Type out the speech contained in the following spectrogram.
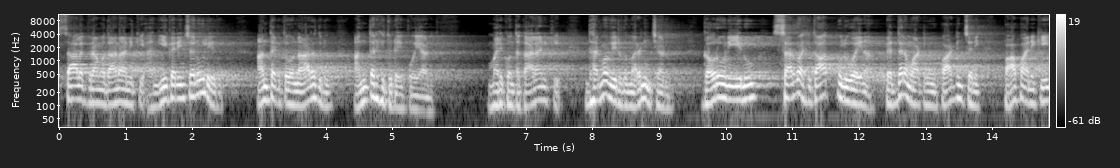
సాలగ్రామ దానానికి అంగీకరించనూ లేదు. అంతటితో నారదుడు అంతర్హితుడైపోయాడు. మరికొంతకాలానికి ధర్మవీరుడు మరణించాడు. గౌరవనీయులు సర్వహితాత్ములు అయిన పెద్దల మాటలను పాటించని పాపానికి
